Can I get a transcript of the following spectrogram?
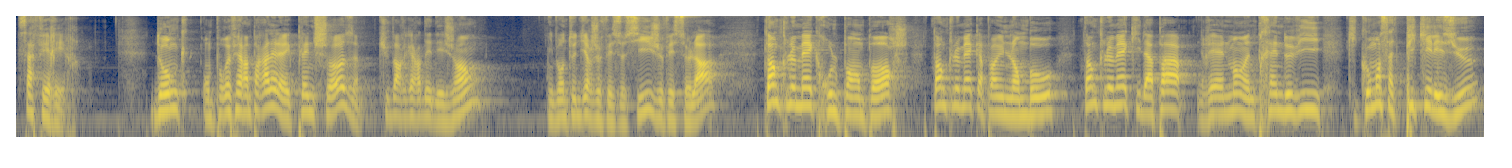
ça fait rire. Donc, on pourrait faire un parallèle avec plein de choses. Tu vas regarder des gens, ils vont te dire je fais ceci, je fais cela. Tant que le mec roule pas en Porsche, tant que le mec n'a pas une Lambo, tant que le mec il n'a pas réellement un train de vie qui commence à te piquer les yeux,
